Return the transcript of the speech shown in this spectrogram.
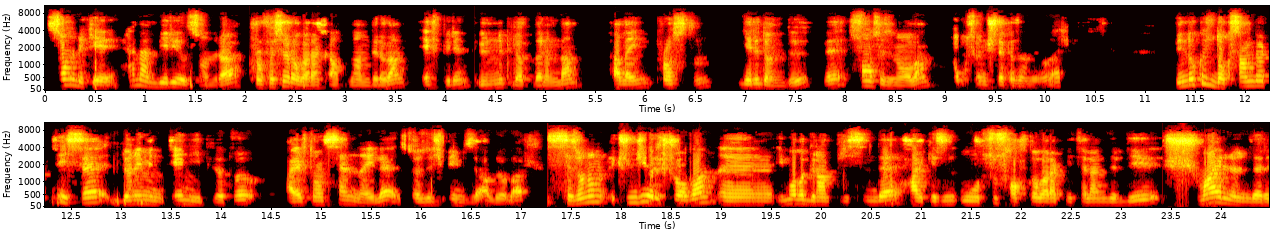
sonraki hemen bir yıl sonra profesör olarak adlandırılan F1'in ünlü pilotlarından Alain Prost'un geri döndüğü ve son sezonu olan 93'te kazanıyorlar. 1994'te ise dönemin en iyi pilotu Ayrton Senna ile sözleşme imzalıyorlar. Sezonun 3. yarışı olan e, Imola Grand Prix'sinde herkesin uğursuz hafta olarak nitelendirdiği Schumacher'in önünde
